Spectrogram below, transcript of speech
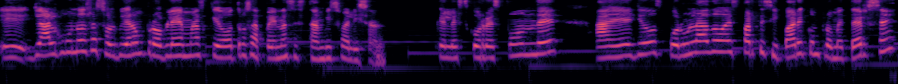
eh, ya algunos resolvieron problemas que otros apenas están visualizando. Que les corresponde a ellos, por un lado, es participar y comprometerse,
